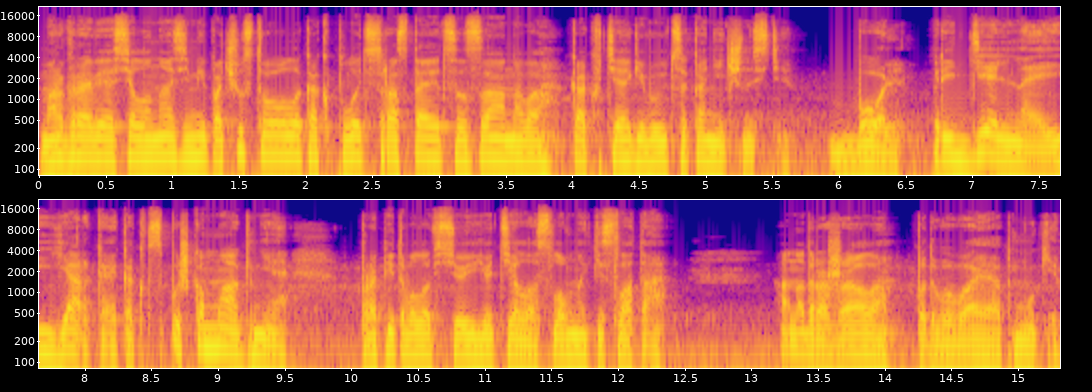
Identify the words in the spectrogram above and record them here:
Маргравия села на землю и почувствовала, как плоть срастается заново, как втягиваются конечности. Боль, предельная и яркая, как вспышка магния, пропитывала все ее тело, словно кислота. Она дрожала, подвывая от муки.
